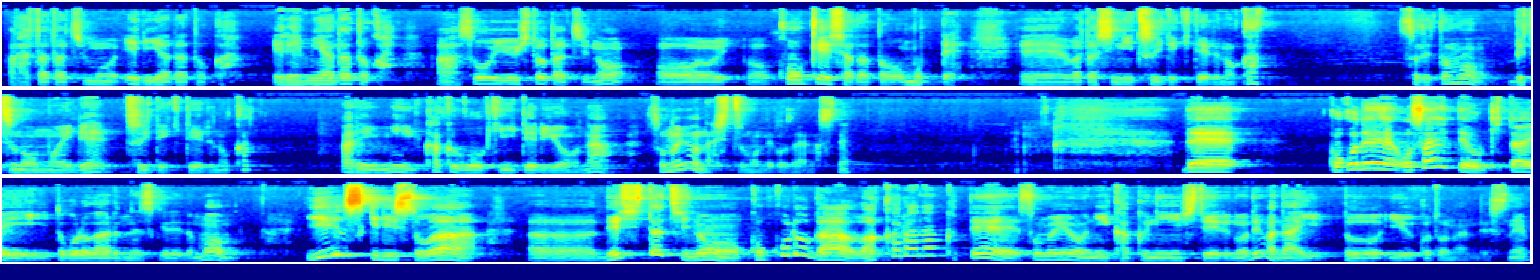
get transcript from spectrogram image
あなたたちもエリアだとかエレミアだとかあそういう人たちの後継者だと思って、えー、私についてきてるのか。それとも別の思いでついてきているのかある意味覚悟を聞いているようなそのような質問でございますね。でここで押さえておきたいところがあるんですけれどもイエス・キリストは弟子たちの心が分からなくてそのように確認しているのではないということなんですね。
